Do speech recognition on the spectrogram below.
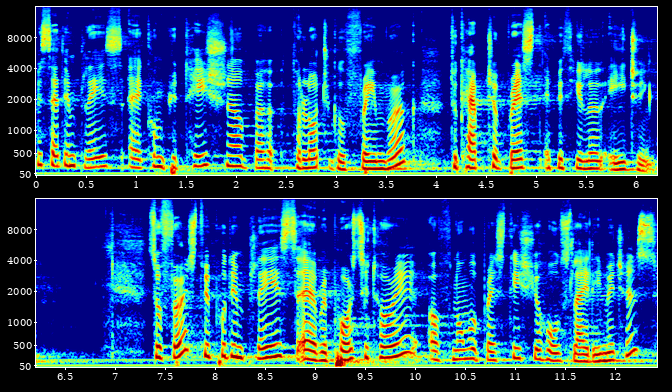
we set in place a computational pathological framework to capture breast epithelial aging. So first, we put in place a repository of normal breast tissue whole slide images,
